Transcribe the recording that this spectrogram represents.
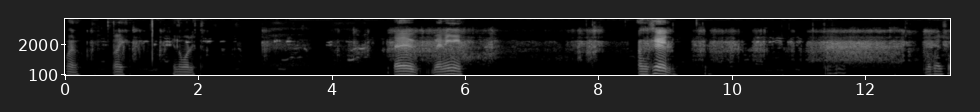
Bueno, ay, que no molesta. Eh, vení. Ángel. Me cansó.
